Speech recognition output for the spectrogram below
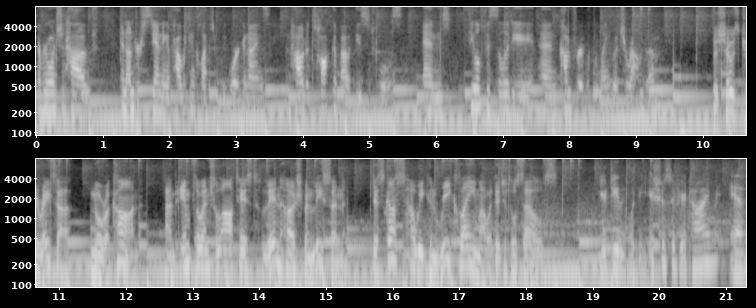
everyone should have an understanding of how we can collectively organize and how to talk about these tools and feel facility and comfort with the language around them. The show's curator, Nora Khan, and influential artist Lynn Hershman Leeson discuss how we can reclaim our digital selves. You're dealing with the issues of your time, and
